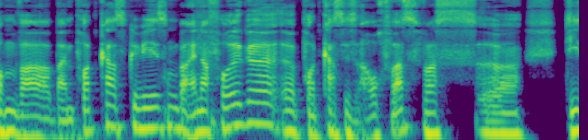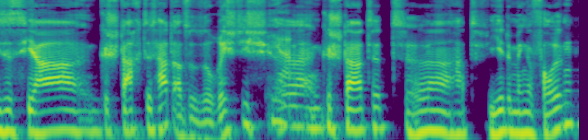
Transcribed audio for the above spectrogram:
Hom war beim Podcast gewesen bei einer Folge. Äh, Podcast ist auch was, was äh, dieses Jahr gestartet hat, also so richtig ja. äh, gestartet äh, hat. Jede Menge Folgen,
